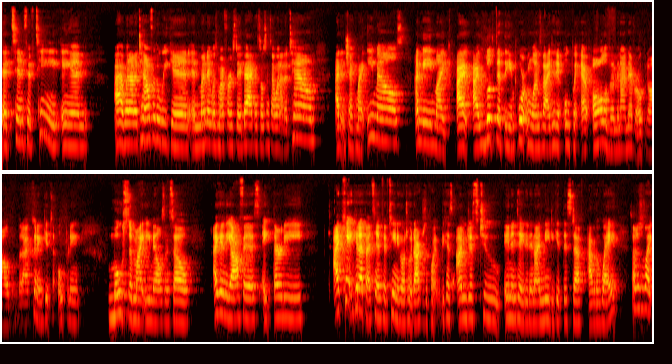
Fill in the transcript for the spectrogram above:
at 10:15 and I went out of town for the weekend and Monday was my first day back and so since I went out of town, I didn't check my emails. I mean, like I, I looked at the important ones, but I didn't open all of them, and I never opened all of them. But I couldn't get to opening most of my emails, and so I get in the office eight thirty. I can't get up at ten fifteen to go to a doctor's appointment because I'm just too inundated, and I need to get this stuff out of the way. So I was just like,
